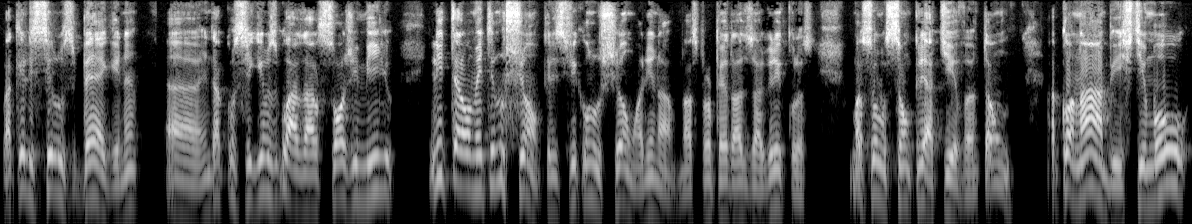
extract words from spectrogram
com aqueles silos bag, né? Uh, ainda conseguimos guardar soja e milho literalmente no chão, que eles ficam no chão ali na, nas propriedades agrícolas, uma solução criativa. Então, a Conab estimou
